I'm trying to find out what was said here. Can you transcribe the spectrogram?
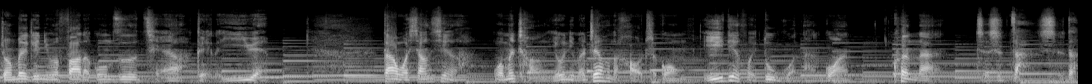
准备给你们发的工资钱啊，给了医院。”但我相信啊，我们厂有你们这样的好职工，一定会渡过难关。困难只是暂时的。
